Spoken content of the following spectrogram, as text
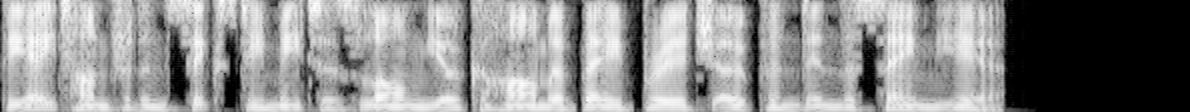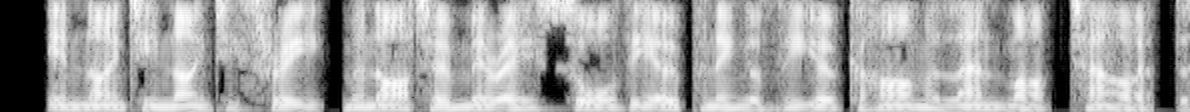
The 860 meters long Yokohama Bay Bridge opened in the same year. In 1993, Minato Mirai saw the opening of the Yokohama Landmark Tower, the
